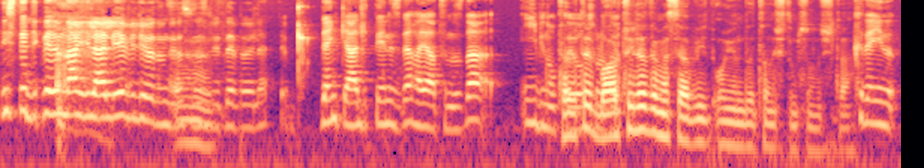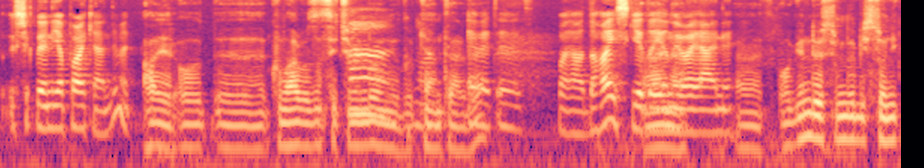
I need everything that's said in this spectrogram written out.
İstediklerinden ilerleyebiliyorum diyorsunuz bir de böyle. Denk geldiklerinizde hayatınızda iyi bir noktaya tabii tabii oturdu. Bartu'yla da mesela bir oyunda tanıştım sonuçta. Crane ışıklarını yaparken değil mi? Hayır o e, Kumarbaz'ın seçiminde Ha, oynuyordu kumar. Kenter'de. Evet evet. Bayağı daha eskiye dayanıyor yani. Evet. O gün de üstümde bir Sonic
